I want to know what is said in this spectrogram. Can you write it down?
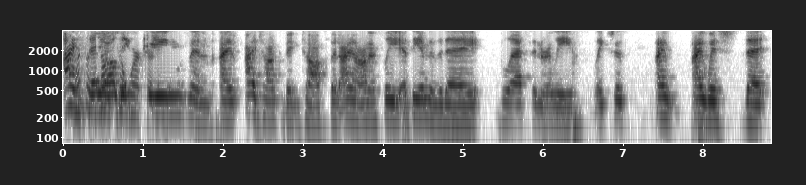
I say all these worker. things, and I I talk big talk, but I honestly, at the end of the day, bless and release. Like, just I I wish that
